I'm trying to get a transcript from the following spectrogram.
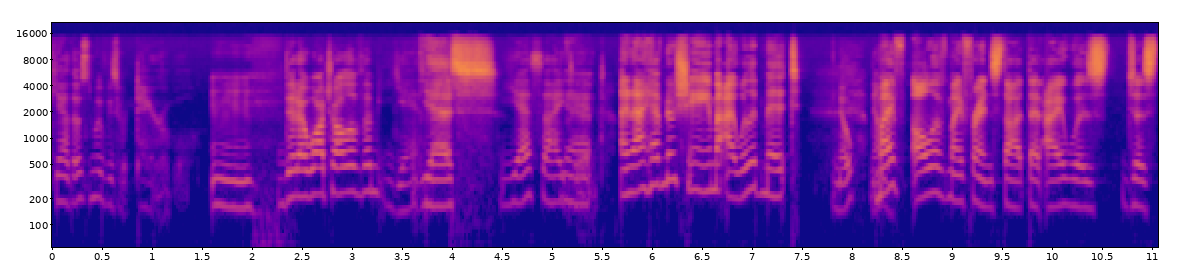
Yeah, those movies were terrible. mm, Did I watch all of them? Yes. yes. Yes, I Yeah. did. And I have no shame, I will admit. Nope. My all of my friends thought that I was just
